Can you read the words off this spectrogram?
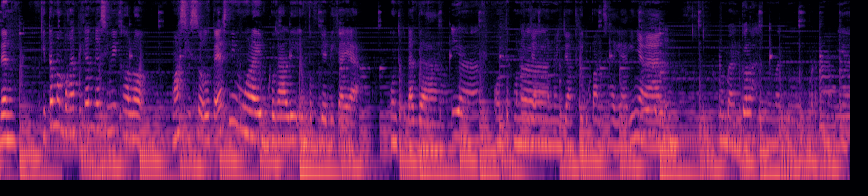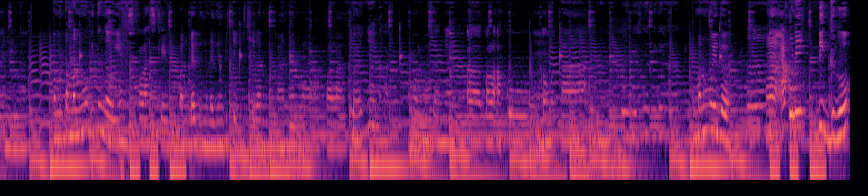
Dan kita memperhatikan gak sih Wi, kalau mahasiswa UTS nih mulai beralih untuk jadi kayak untuk dagang iya. untuk menunjang menunjang kehidupan sehari harinya kan membantu lah membantu perekonomian teman-temanmu gitu nggak yang sekelas kayak pada dagang-dagang kecil-kecilan makanan lah apalah banyak kak kalau misalnya eh, kalau aku ke Hmm. kota aku biasanya lihat gitu. temanmu itu Nah, aku nih di grup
